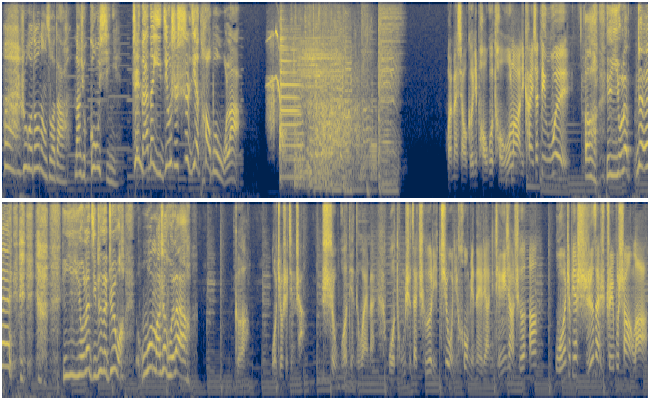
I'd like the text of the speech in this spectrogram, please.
唉，如果都能做到，那就恭喜你，这男的已经是世界 top 五了。外卖小哥，你跑过头了，你看一下定位。啊！有辆哎，有辆警车在追我，我马上回来啊！哥，我就是警察，是我点的外卖，我同事在车里，就你后面那辆，你停一下车啊！我们这边实在是追不上了。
